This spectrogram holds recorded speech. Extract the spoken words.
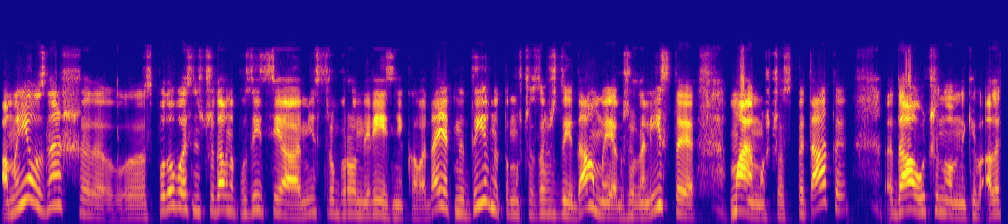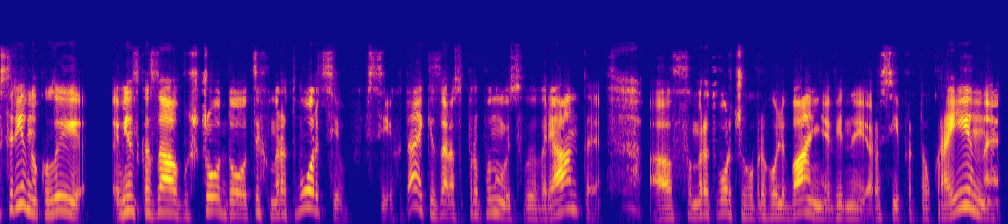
А мені, о, знаєш, е, е, сподобалась нещодавно позиція міністра оборони Резнікова. Да, як не дивно, тому що завжди да, ми, як журналісти, маємо що спитати е, да, у чиновників, але все рівно, коли він сказав щодо цих миротворців всіх, да, які зараз пропонують свої варіанти в миротворчого врегулювання війни Росії проти України,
